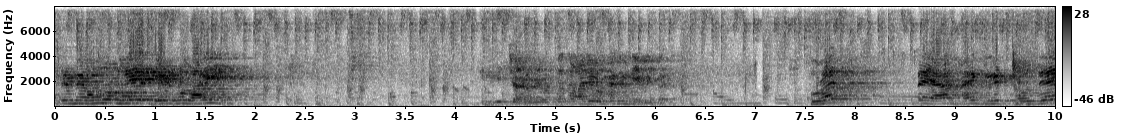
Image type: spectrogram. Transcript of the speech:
अरे मैं हूँ अगले गेट खोल भाई। ये चार बजे उठता था आज उठा क्यों नहीं अभी तक। सूरज यार भाई गेट खोल दे।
